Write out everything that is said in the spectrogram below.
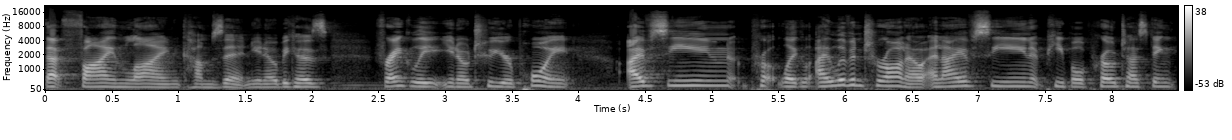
that fine line comes in you know because frankly you know to your point I've seen, pro- like, I live in Toronto and I have seen people protesting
